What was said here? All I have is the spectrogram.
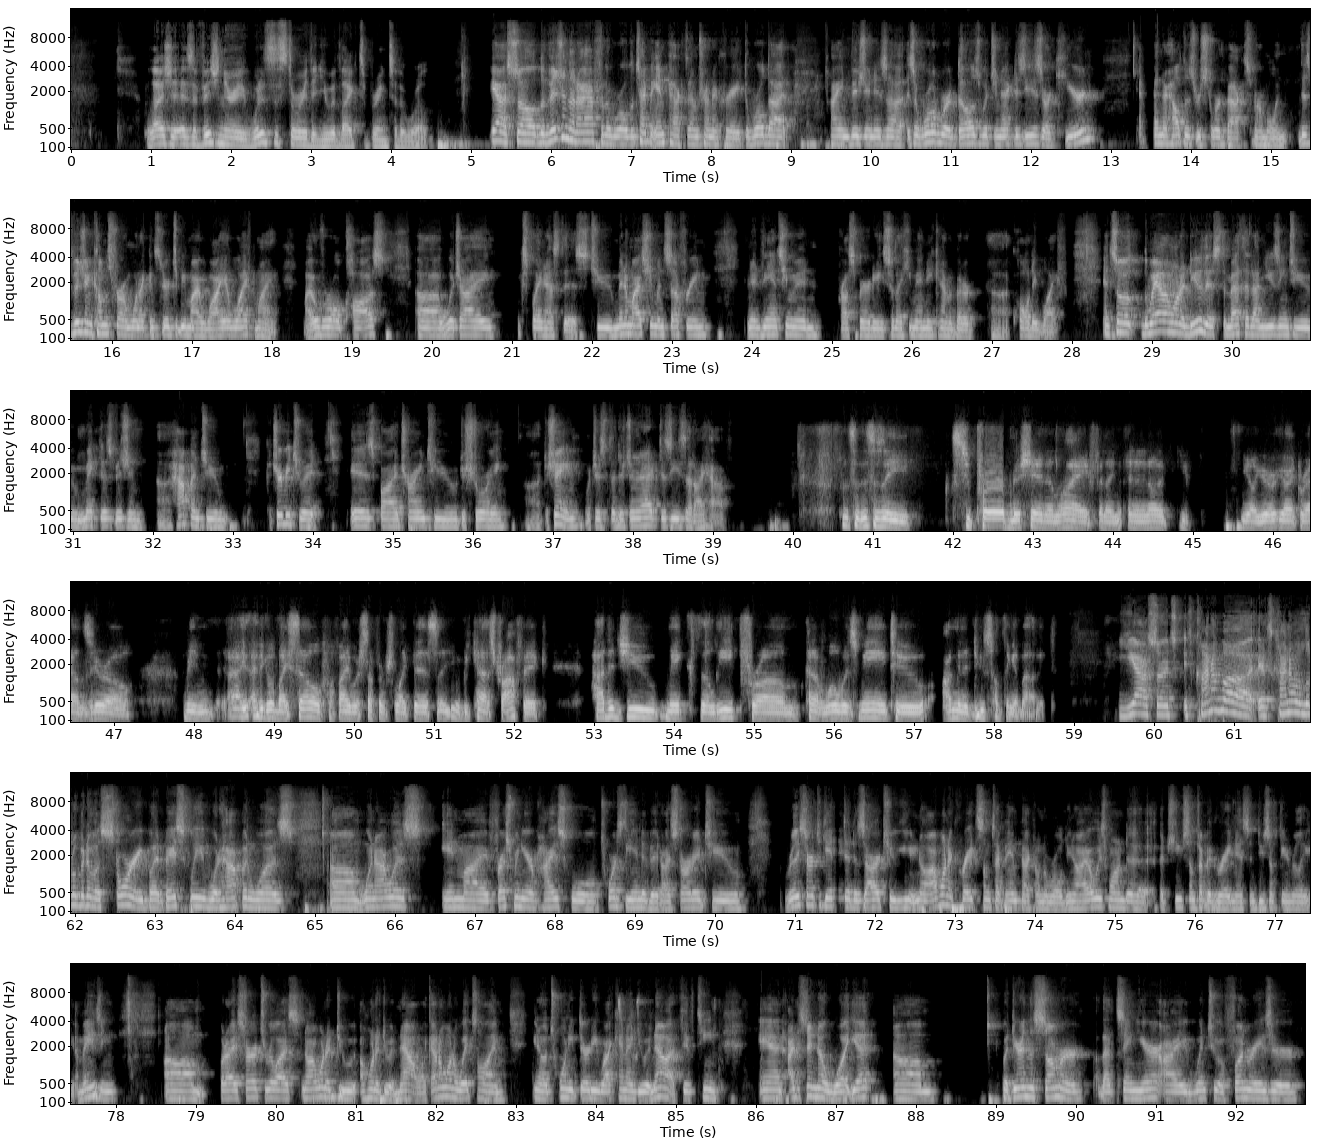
Elijah, as a visionary, what is the story that you would like to bring to the world? Yeah, so the vision that I have for the world, the type of impact that I'm trying to create, the world that I envision is a is a world where those with genetic diseases are cured and their health is restored back to normal. And this vision comes from what I consider to be my why of life, my my overall cause, uh, which I explain as this: to minimize human suffering and advance human prosperity so that humanity can have a better uh, quality of life. And so, the way I want to do this, the method I'm using to make this vision uh, happen, to contribute to it, is by trying to destroy uh, Duchenne, which is the genetic disease that I have. So, this is a superb mission in life, and I, and I know that you, you know, you're you're at ground zero. I mean, I, I think of myself. If I were suffering from like this, it would be catastrophic how did you make the leap from kind of what was me to i'm going to do something about it yeah so it's it's kind of a it's kind of a little bit of a story but basically what happened was um, when i was in my freshman year of high school towards the end of it i started to really start to get the desire to you know i want to create some type of impact on the world. You know i always wanted to achieve some type of greatness and do something really amazing um, but I started to realize, no, I want to do, I want to do it now. Like, I don't want to wait till I'm, you know, 20, 30. Why can't I do it now at 15? And I just didn't know what yet. Um, but during the summer that same year, I went to a fundraiser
